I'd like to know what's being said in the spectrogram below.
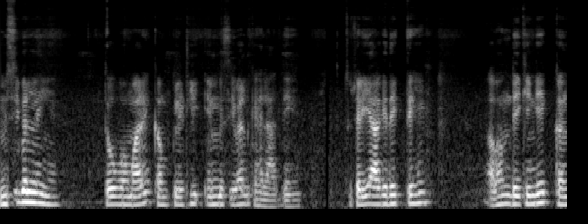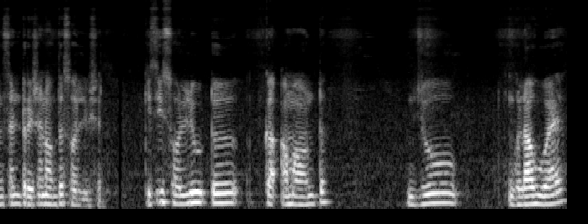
मिसिबल नहीं है। तो वो हमारे कम्प्लीटली इमिसिबल कहलाते हैं। तो चलिए आगे देखते हैं। अब हम देखेंगे कंसनट्रेशन ऑफ़ द सॉल्यूशन किसी सॉल्यूट का अमाउंट जो घुला हुआ है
